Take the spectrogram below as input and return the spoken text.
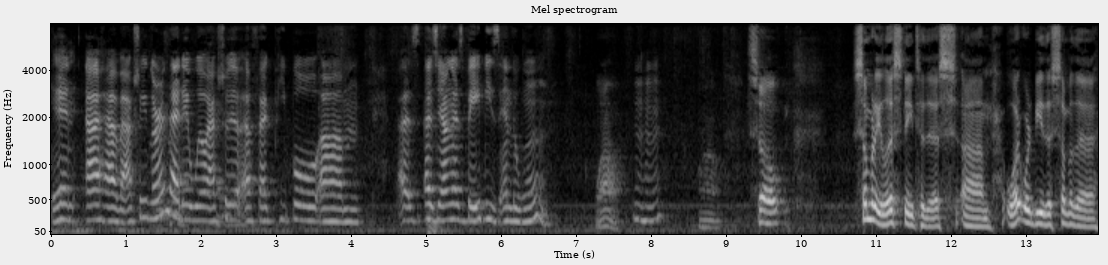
and I have actually learned that it will actually affect people um, as as young as babies in the womb. Wow. Mm-hmm. Wow. So, somebody listening to this, um, what would be the, some of the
